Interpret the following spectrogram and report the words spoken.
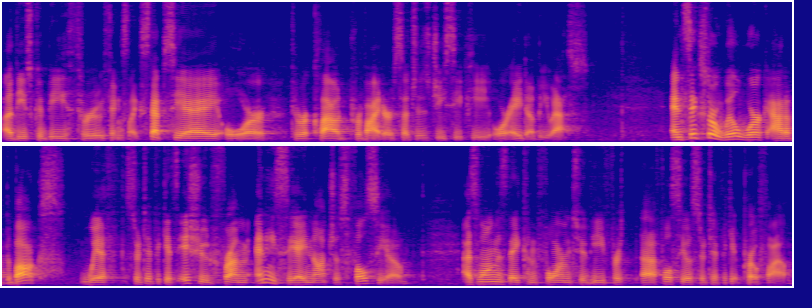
Uh, these could be through things like StepCA or through a cloud provider such as GCP or AWS. And Sigstore will work out of the box with certificates issued from any CA, not just Fulcio as long as they conform to the uh, Fulcio certificate profile.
